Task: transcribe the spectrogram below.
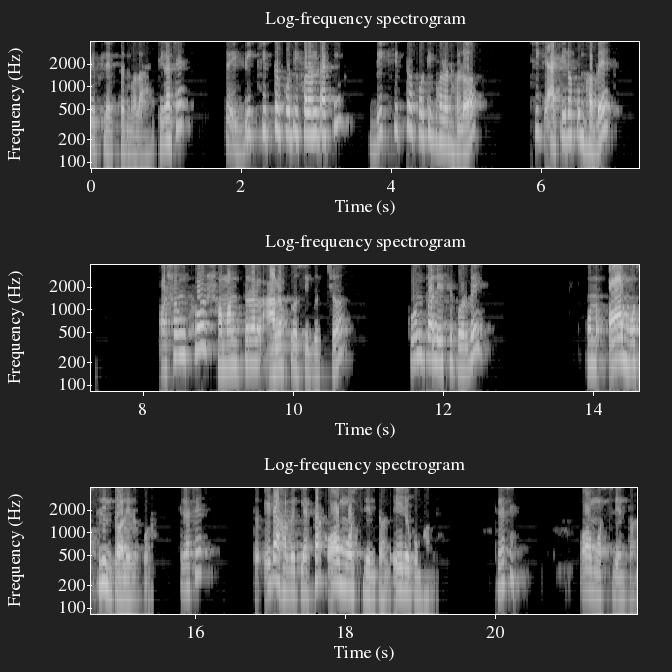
রিফ্লেকশন বলা হয়। ঠিক আছে? তো এই বিক্ষিপ্ত প্রতিফলনটা কি? বিক্ষিপ্ত প্রতিফলন হলো ঠিক একই রকম ভাবে অসংখ্য সমান্তরাল আলোক রশ্মিগুচ্ছ কোন তলে এসে পড়বে? কোন অমসৃণ তলের উপর, ঠিক আছে? তো এটা হবে কি একটা অমসৃণ তল, এইরকম হবে, ঠিক আছে? অমসৃণ তল,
